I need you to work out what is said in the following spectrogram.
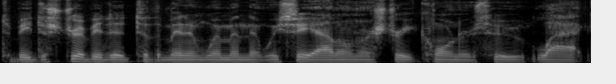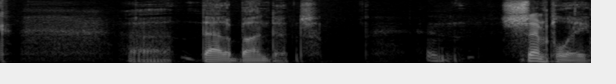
to be distributed to the men and women that we see out on our street corners who lack uh, that abundance. And simply,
